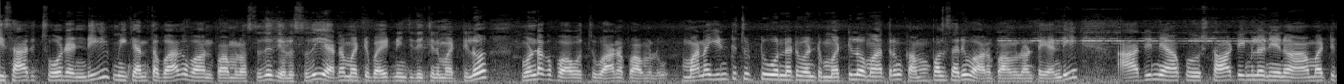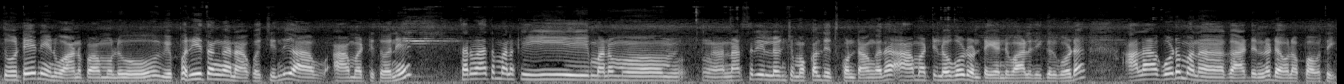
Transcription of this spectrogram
ఈసారి చూడండి. మీకు ఎంత బాగా వానపాములు వస్తుందో తెలుస్తుంది. ఎర్రమట్టి బయట నుంచి తెచ్చిన మట్టిలో ఉండకపోవచ్చు వానపాములు మన ఇంటి చుట్టూ ఉన్నటువంటి మట్టిలో మాత్రం కంపల్సరీ వానపాములు ఉంటాయండి. అది నాకు స్టార్టింగ్లో నేను ఆ మట్టితోటే నేను వానపాములు విపరీతంగా నాకు వచ్చింది ఆ ఆ మట్టితోనే. తర్వాత మనకి మనము నర్సరీలో నర్సరీల నుంచి మొక్కలు తెచ్చుకుంటాం కదా ఆ మట్టిలో కూడా ఉంటాయండి వాళ్ళ దగ్గర కూడా. అలా కూడా మన గార్డెన్లో డెవలప్ అవుతాయి.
